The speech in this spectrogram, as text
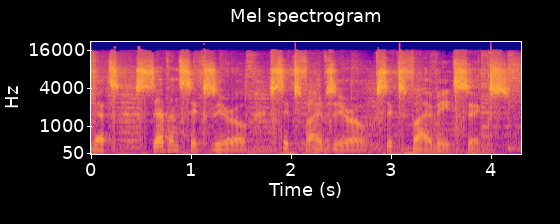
That's 760 650 6586.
